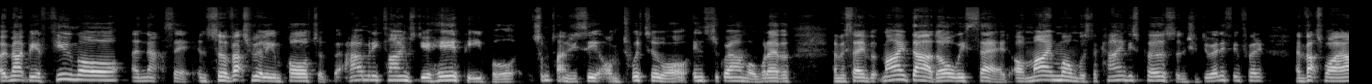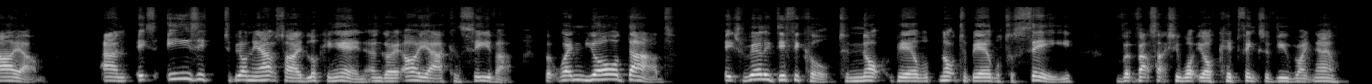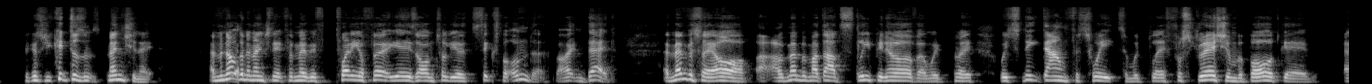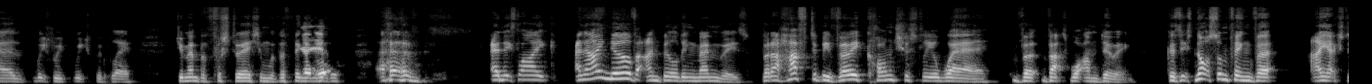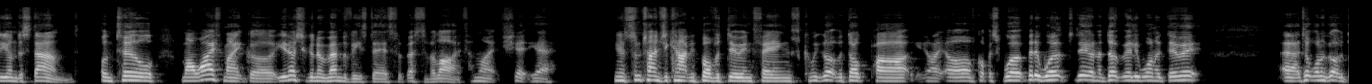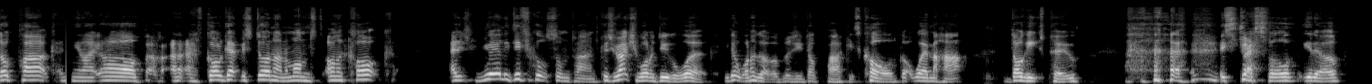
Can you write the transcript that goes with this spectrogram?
It might be a few more and that's it. And so that's really important. But how many times do you hear people? Sometimes you see it on Twitter or Instagram or whatever, and they're saying, But my dad always said, or my mum was the kindest person, she'd do anything for it. And that's why I am. And it's easy to be on the outside looking in and going, Oh, yeah, I can see that. But when your dad, it's really difficult to not be able not to be able to see that that's actually what your kid thinks of you right now because your kid doesn't mention it and they're not yeah. going to mention it for maybe 20 or 30 years on until you're six foot under, right? And dead. I remember say, oh, I remember my dad sleeping over and we'd play, we'd sneak down for sweets and we'd play frustration, the board game, uh, which we, which we play. Do you remember frustration with the thing? Yeah, yeah. Um, and it's like, and I know that I'm building memories, but I have to be very consciously aware that that's what I'm doing because it's not something that I actually understand. Until my wife might go, you know, she's going to remember these days for the rest of her life. I'm like, shit, yeah. You know, sometimes you can't be bothered doing things. Can we go to the dog park? You're like, oh, I've got this work, bit of work to do, and I don't really want to do it. Uh, I don't want to go to the dog park, and you're like, oh, but I, have got to get this done, and I'm on on a clock, and it's really difficult sometimes because you actually want to do the work. You don't want to go to a bloody dog park. It's cold. Got to wear my hat. Dog eats poo. it's stressful, you know.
